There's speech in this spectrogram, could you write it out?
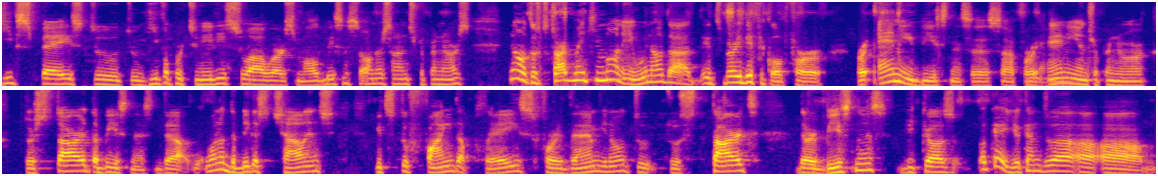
give space to to give opportunities to our small business owners and entrepreneurs know to start making money we know that it's very difficult for for any businesses uh, for mm-hmm. any entrepreneur to start a business the one of the biggest challenge is to find a place for them you know to to start their business because okay you can do a, a, a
